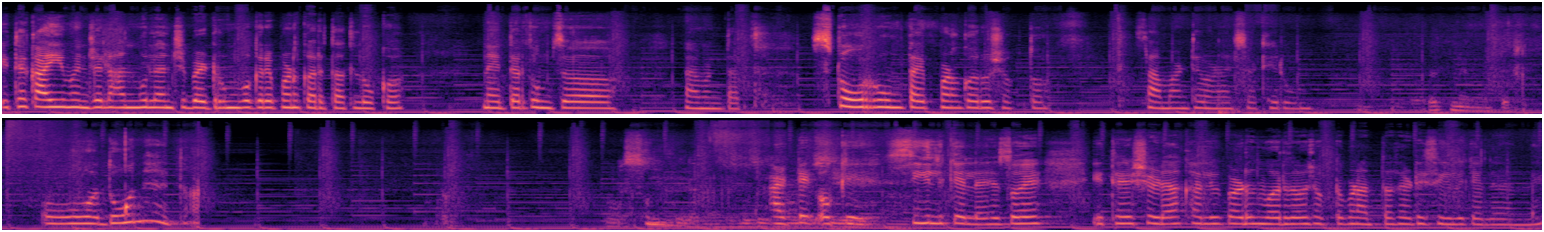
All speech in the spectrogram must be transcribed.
इथे काही म्हणजे लहान मुलांची बेडरूम वगैरे पण करतात लोक. नाहीतर तुमचं काय म्हणतात स्टोर रूम टाईप पण करू शकतो. सामान ठेवण्यासाठी रूम ओ दोन आहेत अॅटिक ओके सील केलंय. सो हे इथे शिड्या खाली पाडून वर जाऊ शकतो पण आत्तासाठी सील केलं यांनी.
